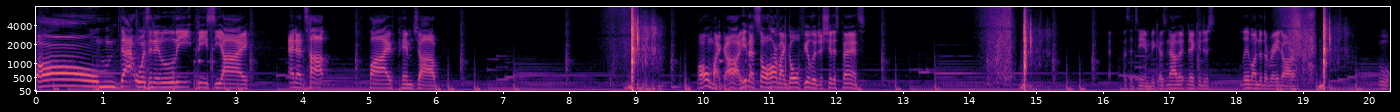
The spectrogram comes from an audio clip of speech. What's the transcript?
Oh, that was an elite PCI and a top five pimp job. Oh my god, he hit that so hard my gold fielder just shit his pants. As a team, because now that they can just live under the radar. Ooh,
